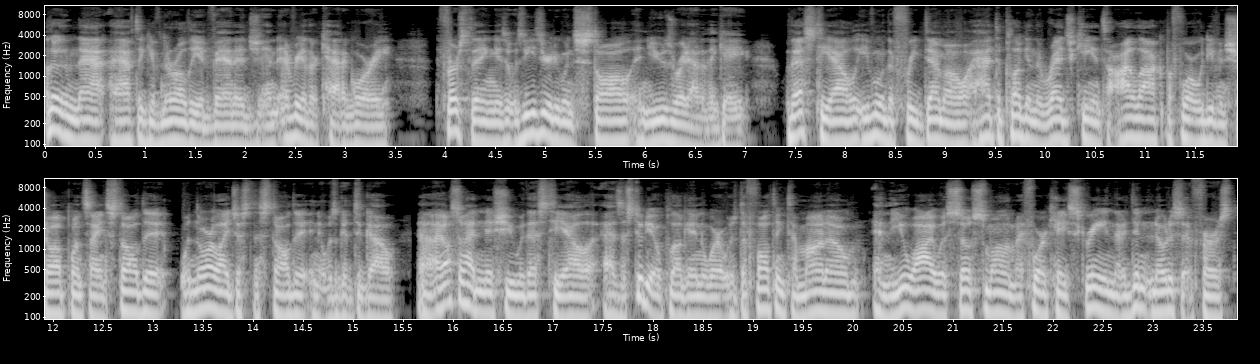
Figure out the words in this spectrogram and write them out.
Other than that, I have to give Neural the advantage in every other category. The first thing is it was easier to install and use right out of the gate. With STL, even with a free demo, I had to plug in the reg key into iLok before it would even show up once I installed it. With Neural, I just installed it and it was good to go. Uh, I also had an issue with STL as a studio plugin where it was defaulting to mono and the UI was so small on my 4K screen that I didn't notice at first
